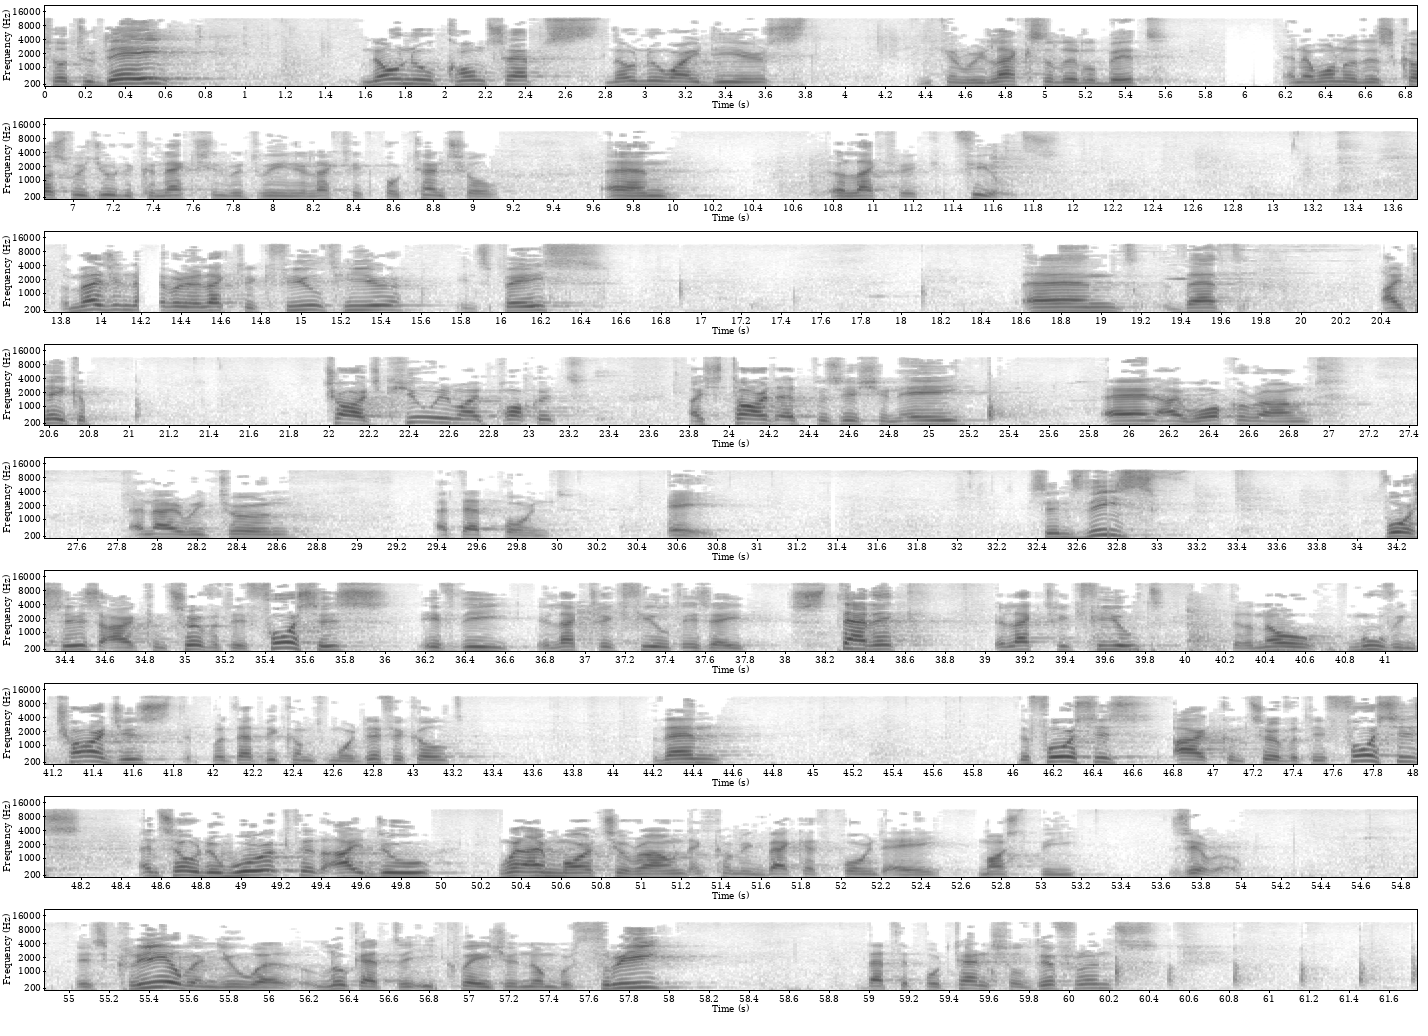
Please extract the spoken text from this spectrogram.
So today, no new concepts, no new ideas. We can relax a little bit. And I want to discuss with you the connection between electric potential and electric fields. Imagine I have an electric field here in space and that I take a charge Q in my pocket, I start at position A, and I walk around and I return at that point A. Since these forces are conservative forces, if the electric field is a static electric field, there are no moving charges, but that becomes more difficult, then the forces are conservative forces, and so the work that I do when I march around and coming back at point A must be zero. It's clear when you uh, look at the equation number three that the potential difference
